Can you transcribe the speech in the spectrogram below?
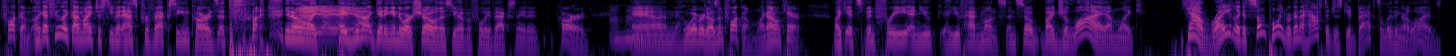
fuck them. Like I feel like I might just even ask for vaccine cards at the front. You know, Yeah, like yeah, yeah, hey, yeah. you're not getting into our show unless you have a fully vaccinated card. Mhm. And whoever doesn't, fuck them. Like I don't care. Like it's been free and you you've had months. And so by July, I'm like, yeah, right. Like at some point, we're gonna have to just get back to living our lives.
